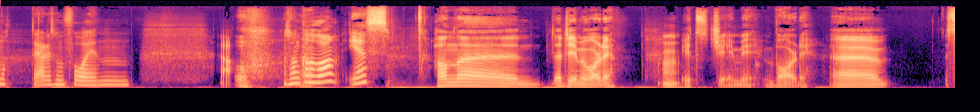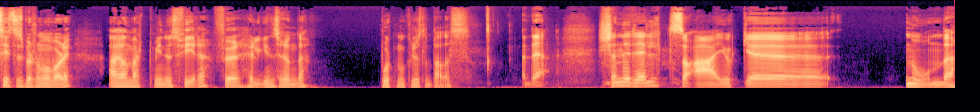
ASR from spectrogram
måtte jeg liksom få inn Ja. Oh, Sånn kan det gå. Yes. Han eh, Det er Jamie Vardy. Mm. It's Jamie Vardy. Eh, siste spørsmål om Vardy. Er han verdt minus fire før helgens runde bort mot Crystal Palace? det, generelt så er jo ikke noen det.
